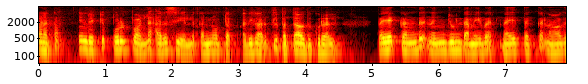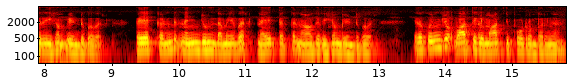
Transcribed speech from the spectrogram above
வணக்கம். இன்றைக்கு பொருட்பாலில் அரசியலில் கண்ணோட்டம் அதிகாரத்தில் பத்தாவது குரல். பெயக்கண்டு நெஞ்சுண்டமைவர் நயத்தக்க நாகரீகம் வேண்டுபவர். பெயக்கண்டு நெஞ்சுண்டமைவர் நயத்தக்க நாகரீகம் வேண்டுபவர். இதை கொஞ்சம் வார்த்தைகள் மாற்றி போடுறோம் பாருங்கள்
